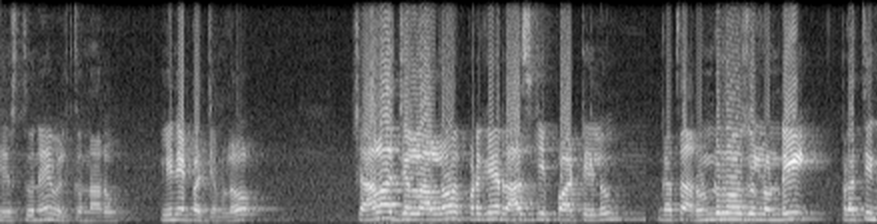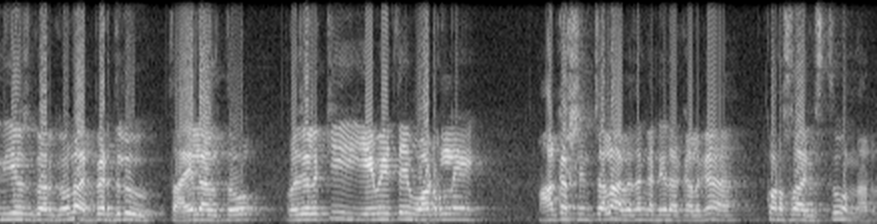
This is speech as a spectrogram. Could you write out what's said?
చేస్తూనే వెళ్తున్నారు. ఈ నేపథ్యంలో చాలా జిల్లాల్లో ఇప్పటికే రాజకీయ పార్టీలు గత రెండు రోజుల నుండి ప్రతి నియోజకవర్గంలో అభ్యర్థులు తాయిలాలతో ప్రజలకి ఏమైతే ఓటర్లని ఆకర్షించాలో ఆ విధంగా అన్ని రకాలుగా కొనసాగిస్తూ ఉన్నారు.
